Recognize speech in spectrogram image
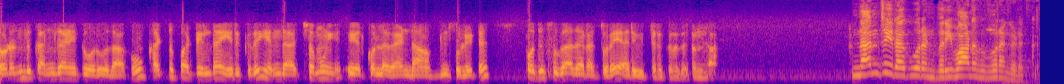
தொடர்ந்து கண்காணித்து வருவதாகவும் கட்டுப்பாட்டில் தான் இருக்குது. எந்த அச்சமும் ஏற்கொள்ள வேண்டாம் அப்படின்னு சொல்லிட்டு பொது சுகாதாரத்துறை அறிவித்திருக்கிறது. நன்றி ரகுவரன். விரிவான விவரங்களுக்கு.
